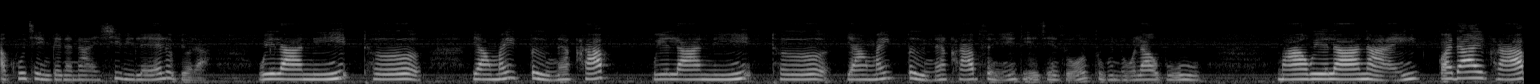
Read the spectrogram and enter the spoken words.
อาคูเชงเป็นนายชีวิเลหรือเปล่าเวลานี้เธอยังไม่ตื่นนะครับ เวลานี้เธอยังไม่ตื่นนะครับสิ่งนี้ดีเชนโซตุบุนูเลาบู มาเวลาไหนก็ได้ครับ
